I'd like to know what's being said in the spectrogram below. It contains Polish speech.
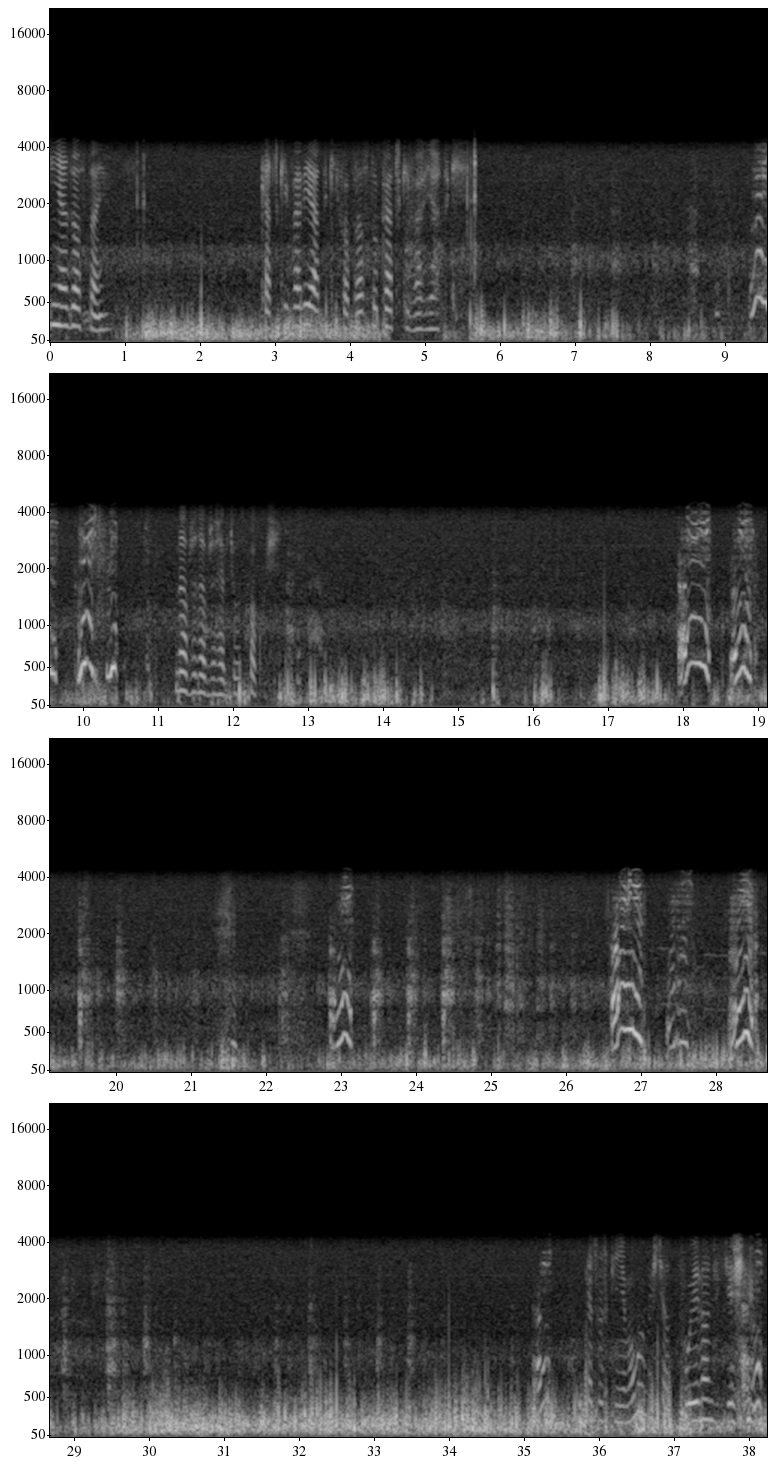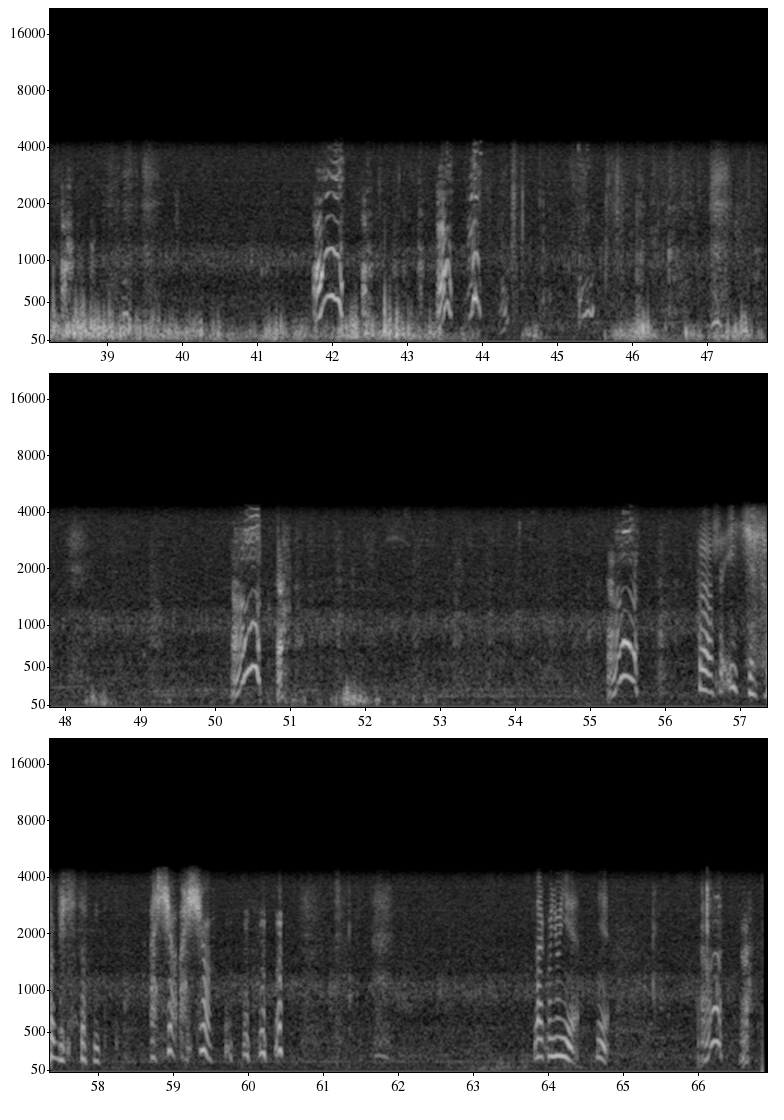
Nie zostań. Kaczki wariatki, po prostu kaczki wariatki. Dobrze, dobrze, Hebciu, uspokój się. Kaczuszki, nie mogłybyście odpłynąć gdzieś? Proszę, idźcie sobie stąd. Asio, Asio. Zakuniu nie, nie. Huh? Huh?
